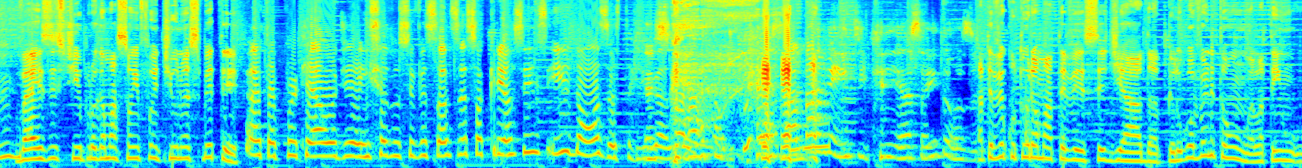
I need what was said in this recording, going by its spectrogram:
Uhum. vai existir programação infantil no SBT. Até porque a audiência do Silvio Santos é só crianças e idosas, tá ligado? Exatamente, criança e idoso. A TV Cultura é uma TV sediada pelo governo, então ela tem o,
